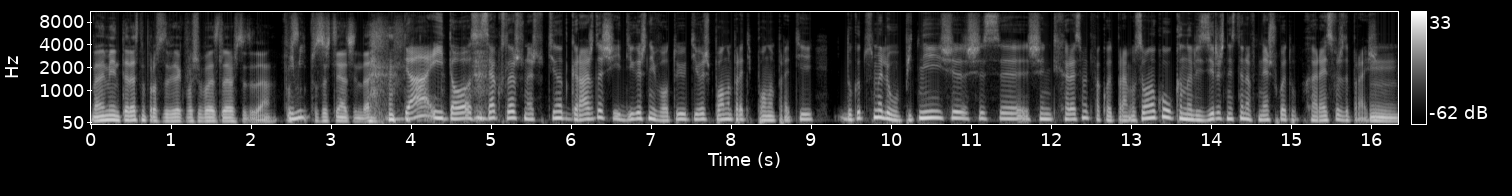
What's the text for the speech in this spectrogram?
Мене ми е интересно просто да видя какво ще бъде следващото, да. По, Еми- по същия начин, да. Да, и то с всяко следващо нещо ти надграждаш и дигаш нивото и отиваш по-напред и по-напред. И докато сме любопитни, ще, ще, се, ще ти харесваме това, което правим. Особено ако го канализираш наистина в нещо, което харесваш да правиш. М,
